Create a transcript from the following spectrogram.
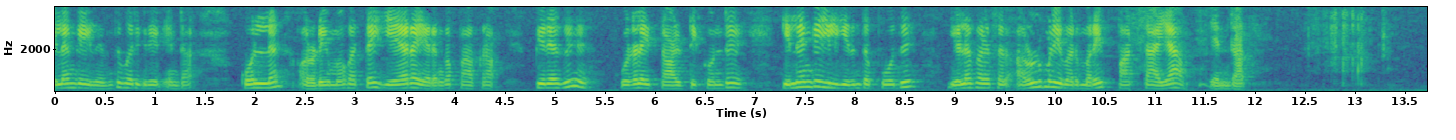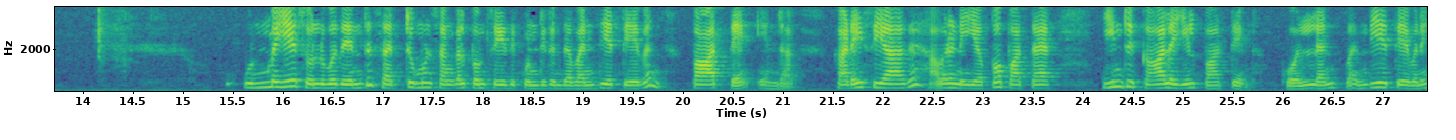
இலங்கையிலிருந்து வருகிறேன் என்றான். கொல்லன் அவருடைய முகத்தை ஏற இறங்க பார்க்கிறான். பிறகு உடலை தாழ்த்தி கொண்டு இலங்கையில் இருந்தபோது இளவரசர் அருள்மொழிவர்மரை பார்த்தாயா? என்றான். உண்மையே சொல்லுவது என்று சற்று முன் சங்கல்பம் செய்து கொண்டிருந்த வந்தியத்தேவன் பார்த்தேன் என்றான். கடைசியாக அவரை நீ எப்போ பார்த்த இன்று காலையில் பார்த்தேன். கொல்லன் வந்தியத்தேவனை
